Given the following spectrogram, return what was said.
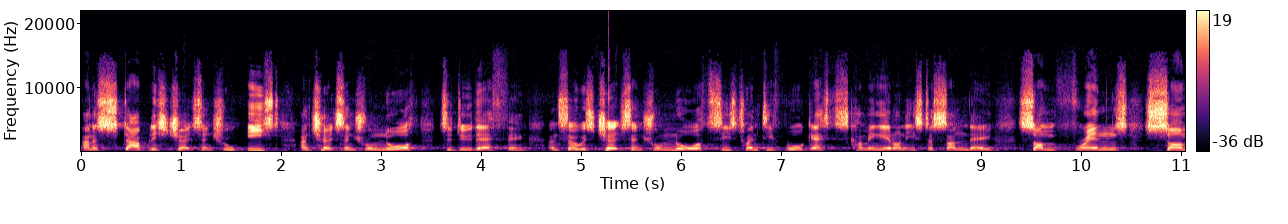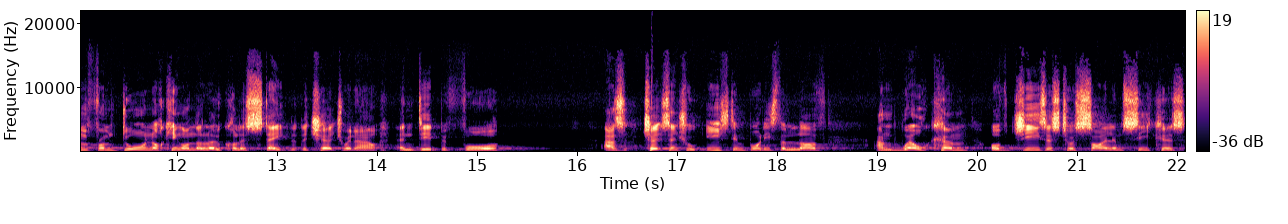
and establish Church Central East and Church Central North to do their thing. And so, as Church Central North sees 24 guests coming in on Easter Sunday, some friends, some from door knocking on the local estate that the church went out and did before, as Church Central East embodies the love and welcome of Jesus to asylum seekers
